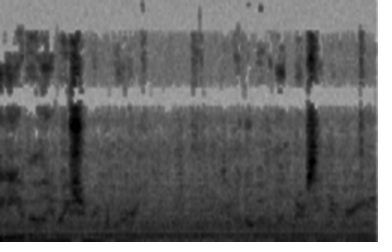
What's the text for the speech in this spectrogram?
Speedy evaluation report. Equivalent nursing degree.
